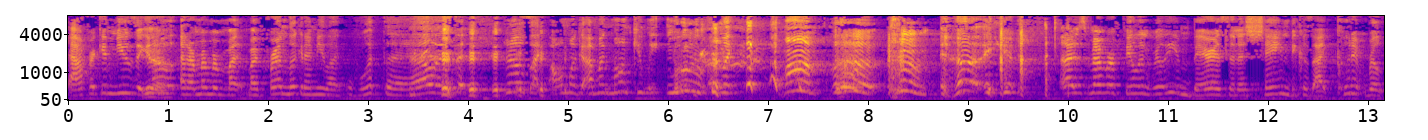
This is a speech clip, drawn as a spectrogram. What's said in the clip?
African music. And, I, was- and I remember my, my friend looking at me like, what the hell is it? And I was like, oh my God. I'm like, mom, can we move? I'm like, mom. ugh." and I just remember feeling really embarrassed and ashamed because I couldn't real.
